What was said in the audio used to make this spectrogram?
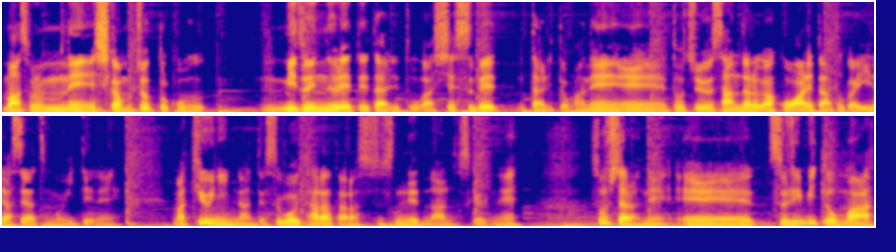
まあそれもねしかもちょっとこう水に濡れてたりとかして滑ったりとかね、えー、途中サンダルが壊れたとか言い出すやつもいてね。まあ9人なんてすごいタラタラ進んでたんですけどねそしたらね、えー、釣り人まあ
